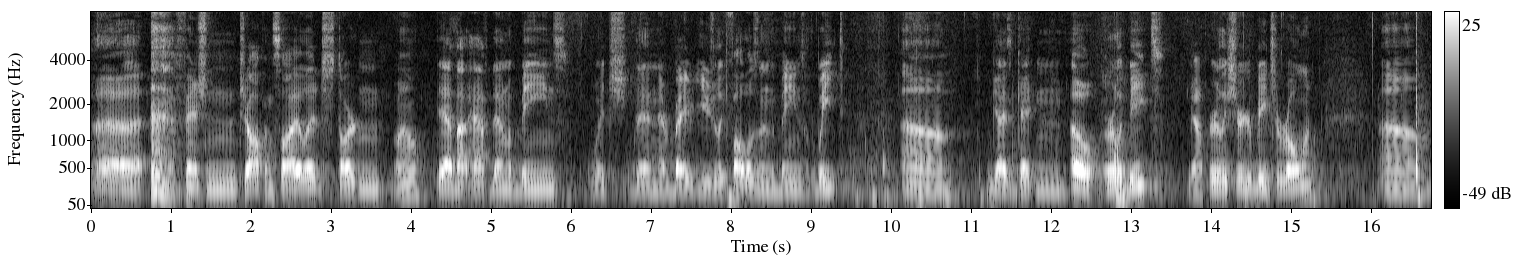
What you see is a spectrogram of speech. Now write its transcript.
finishing chopping silage, starting, well, yeah, about half done with beans, which then everybody usually follows in the beans with wheat. Um, guys getting, oh, early beets. Yeah. Early sugar beets are rolling. Um,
